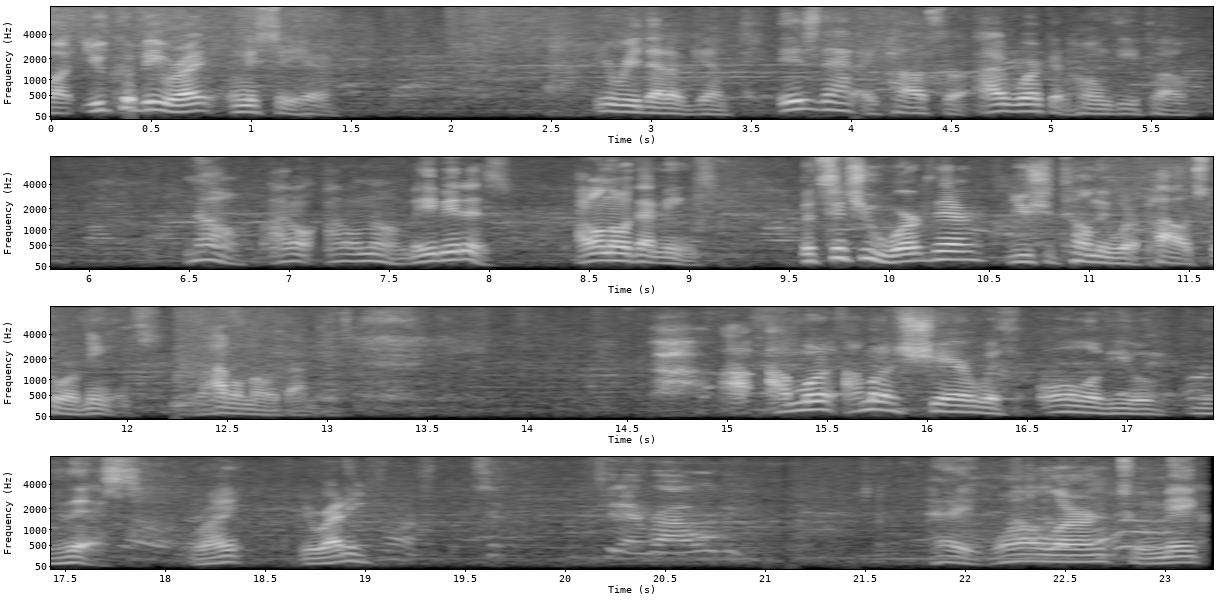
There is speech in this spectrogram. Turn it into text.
But you could be right. Let me see here. You read that again. Is that a pilot store? I work at Home Depot. No, I don't. I don't know. Maybe it is. I don't know what that means. But since you work there, you should tell me what a pilot store means. I don't know what that means. I, am gonna I'm gonna share with all of you this. Right? You ready? See that ride Hey, want to learn to make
